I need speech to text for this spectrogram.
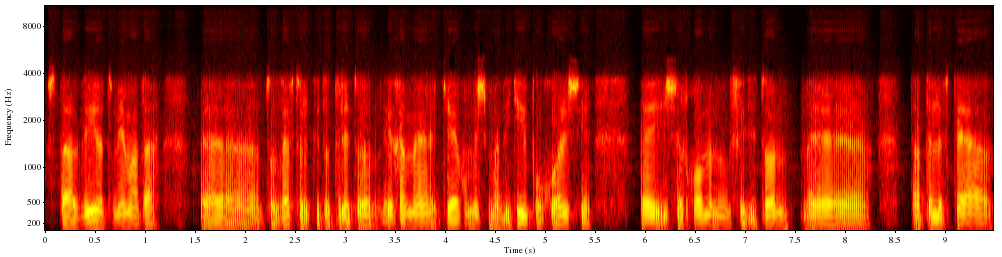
στα δύο τμήματα ε, το δεύτερο και το τρίτο είχαμε και έχουμε σημαντική υποχώρηση ε, εισερχόμενων φοιτητών ε, τα τελευταία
